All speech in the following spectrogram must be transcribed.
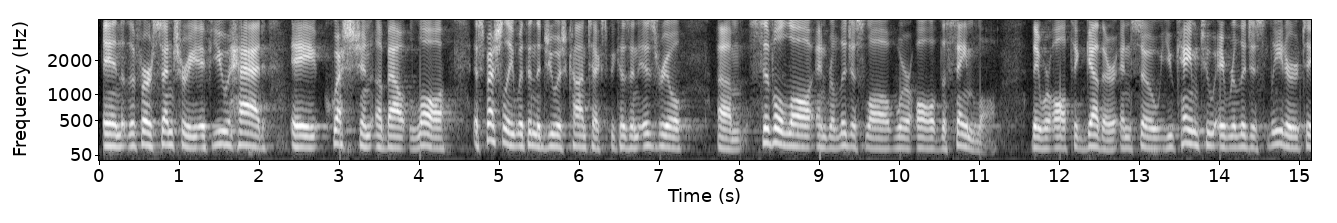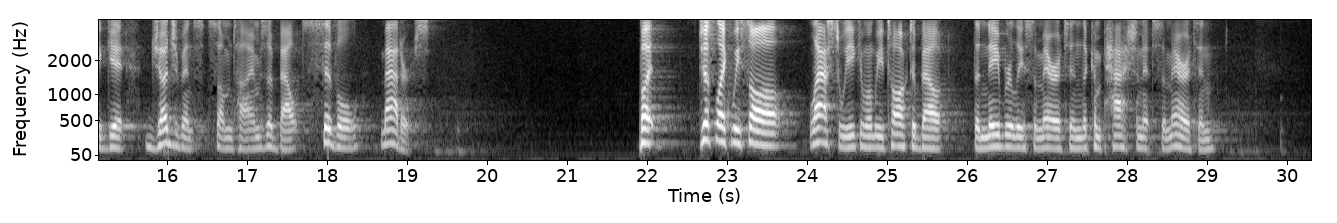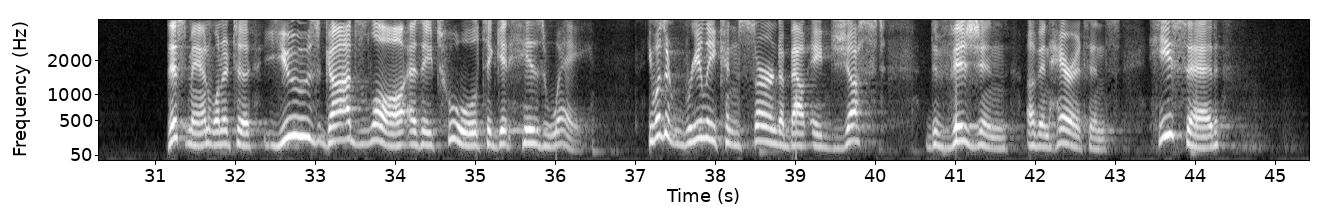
in the first century, if you had a question about law, especially within the Jewish context, because in Israel, um, civil law and religious law were all the same law. They were all together. And so you came to a religious leader to get judgments sometimes about civil matters. But just like we saw last week, and when we talked about the neighborly Samaritan, the compassionate Samaritan, this man wanted to use God's law as a tool to get his way. He wasn't really concerned about a just division of inheritance. He said,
